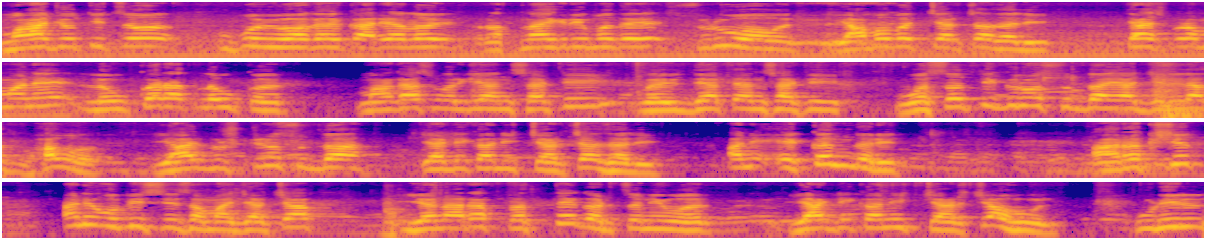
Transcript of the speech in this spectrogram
महाज्योतीचं उपविभागीय कार्यालय रत्नागिरीमध्ये सुरू व्हावं याबाबत चर्चा झाली. त्याचप्रमाणे लवकरात लवकर मागासवर्गीयांसाठी व विद्यार्थ्यांसाठी वसतिगृहसुद्धा या जिल्ह्यात व्हावं या दृष्टीनं सुद्धा या ठिकाणी चर्चा झाली. आणि एकंदरीत आरक्षित आणि ओबीसी समाजाच्या येणाऱ्या प्रत्येक अडचणीवर या ठिकाणी चर्चा होऊन पुढील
